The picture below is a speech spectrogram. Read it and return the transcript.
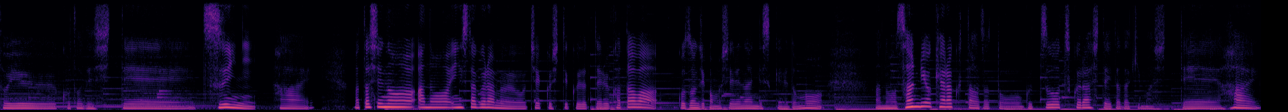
ということでしてついにはい。私のあのインスタグラムをチェックしてくれてる方はご存知かもしれないんですけれどもあのサンリオキャラクターズとグッズを作らせていただきましてはい。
